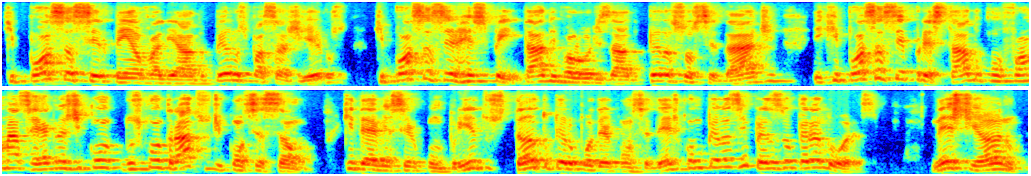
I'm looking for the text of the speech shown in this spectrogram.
que possa ser bem avaliado pelos passageiros, que possa ser respeitado e valorizado pela sociedade e que possa ser prestado conforme as regras de, dos contratos de concessão, que devem ser cumpridos tanto pelo poder concedente como pelas empresas operadoras. Neste ano,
